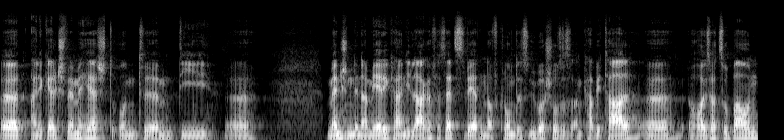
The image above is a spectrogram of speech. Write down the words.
Äh, eine Geldschwemme herrscht und ähm, die äh, Menschen in Amerika in die Lage versetzt werden, aufgrund des Überschusses an Kapital Häuser zu bauen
